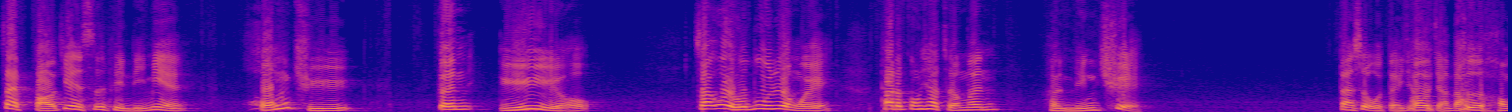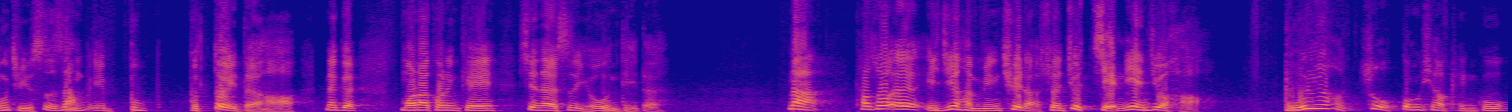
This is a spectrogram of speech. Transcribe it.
在保健食品里面，红曲跟鱼油，在卫福部认为它的功效成分很明确。但是我等一下会讲到是红曲，事实上也不不对的哈，那个 Monacolin K 现在是有问题的。那他说，哎，已经很明确了，所以就检验就好，不要做功效评估。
